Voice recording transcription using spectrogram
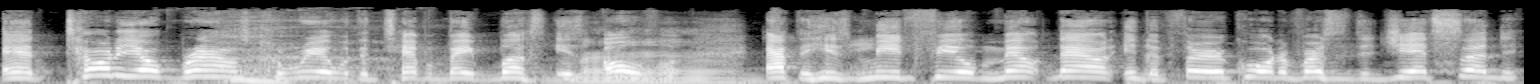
Antonio Brown's career with the Tampa Bay Bucs is Man. over after his midfield meltdown in the third quarter versus the Jets Sunday.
